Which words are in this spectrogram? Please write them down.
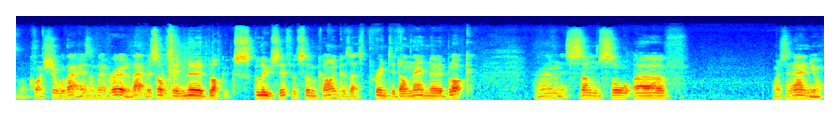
I'm not quite sure what that is. I've never heard of that, but it's obviously a Nerd Block exclusive of some kind because that's printed on there, Nerd Block. Um, and it's some sort of. What's an annual?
